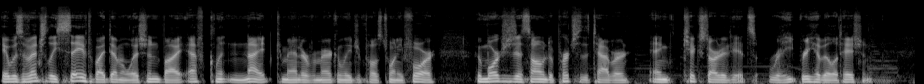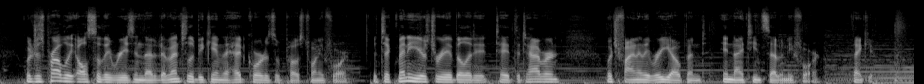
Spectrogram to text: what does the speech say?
It was eventually saved by demolition by F. Clinton Knight, commander of American Legion Post 24, who mortgaged his home to purchase the tavern and kickstarted its re- rehabilitation, which is probably also the reason that it eventually became the headquarters of Post 24. It took many years to rehabilitate the tavern, which finally reopened in 1974. Thank you.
